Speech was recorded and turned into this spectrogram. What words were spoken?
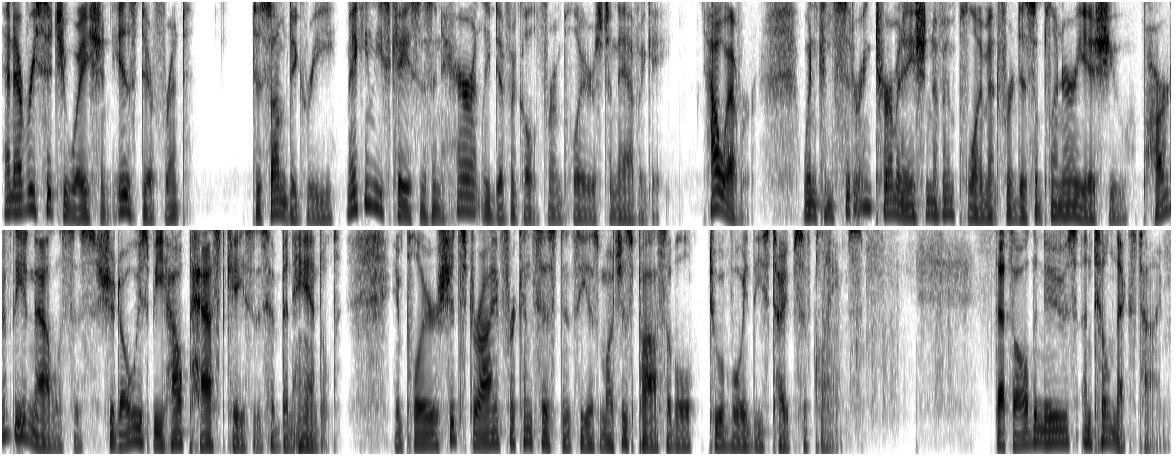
and every situation is different to some degree, making these cases inherently difficult for employers to navigate. However, when considering termination of employment for a disciplinary issue, part of the analysis should always be how past cases have been handled. Employers should strive for consistency as much as possible to avoid these types of claims. That's all the news until next time.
